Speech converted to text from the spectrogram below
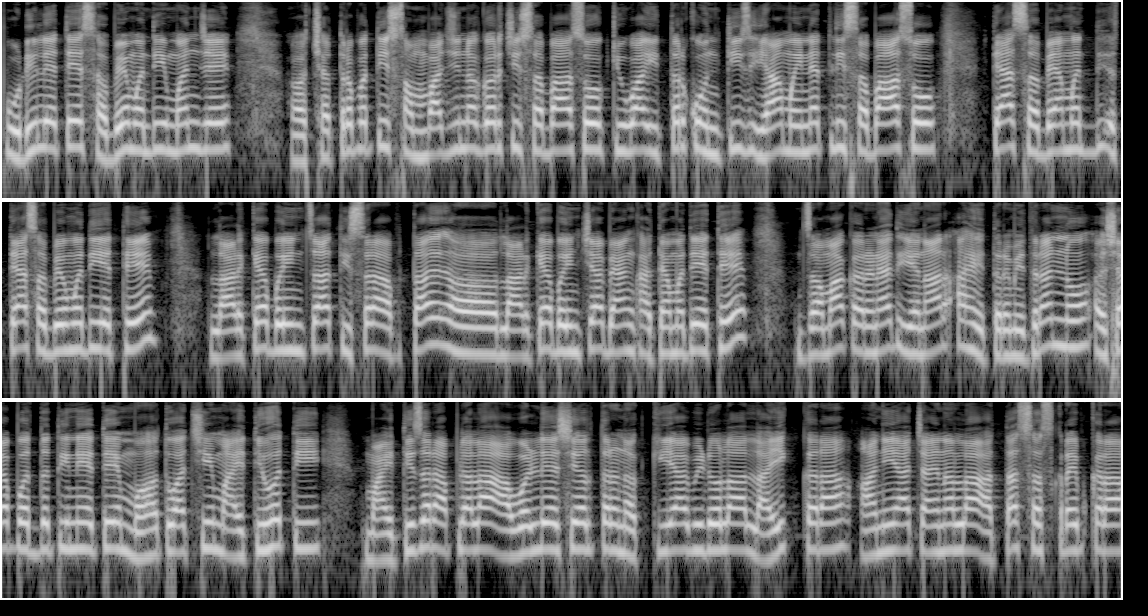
पुढील येथे सभेमध्ये म्हणजे छत्रपती संभाजीनगरची सभा असो किंवा इतर कोणती ह्या महिन्यातली सभा असो त्या सभेमध्ये त्या सभेमध्ये येथे लाडक्या बहीणचा तिसरा हप्ता लाडक्या बहीणच्या बँक खात्यामध्ये येथे जमा करण्यात येणार आहे. तर मित्रांनो अशा पद्धतीने येथे महत्त्वाची माहिती होती. माहिती जर आपल्याला आवडली असेल तर नक्की या व्हिडिओला लाईक करा आणि या चॅनलला आत्ताच सबस्क्राईब करा.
